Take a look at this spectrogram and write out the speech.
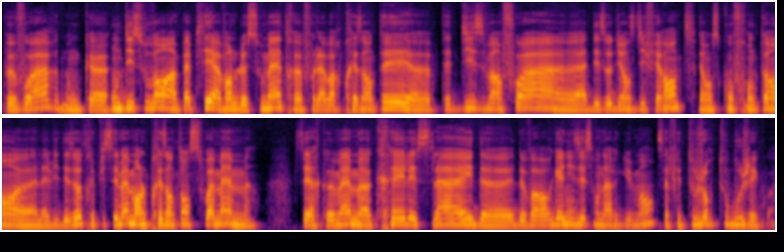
peut voir. Donc, on dit souvent un papier, avant de le soumettre, il faut l'avoir présenté peut-être 10, 20 fois à des audiences différentes, en se confrontant à la vie des autres. Et puis, c'est même en le présentant soi-même c'est-à-dire que même euh, créer les slides, euh, devoir organiser son argument, ça fait toujours tout bouger. Quoi.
